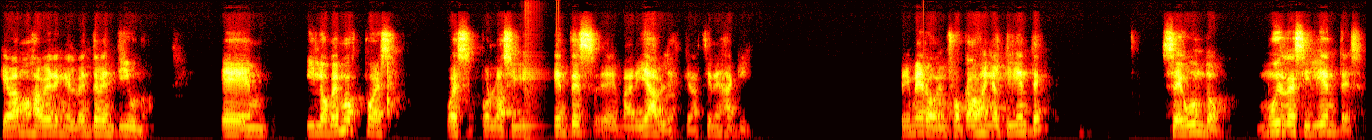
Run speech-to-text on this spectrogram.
que vamos a ver en el 2021. Eh, y lo vemos pues, pues por las siguientes eh, variables que las tienes aquí. Primero, enfocados en el cliente. Segundo, muy resilientes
